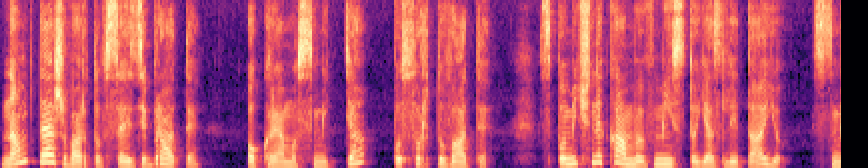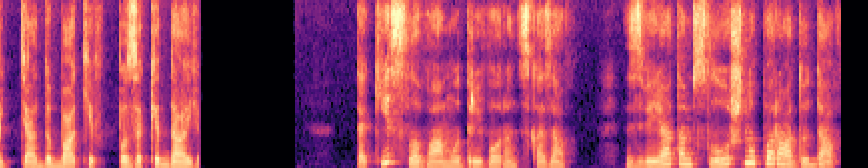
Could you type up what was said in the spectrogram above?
Нам теж варто все зібрати, окремо сміття посортувати. З помічниками в місто я злітаю, сміття до баків позакидаю. Такі слова мудрий ворон сказав. Звірятам слушну пораду дав.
